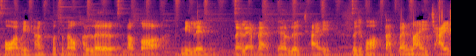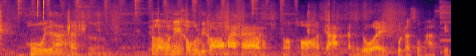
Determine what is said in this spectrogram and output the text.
เพราะว่ามีทั้ง personal color แล้วก็มีเลนส์หลายๆแบบที่เราเลือกใช้ โดยเฉพาะตัดแว่นใหม่ใช้ โหย่าสำหรับวันนี้ขอบคุณพี่ก้องมากๆครับ ก็ขอจากกันด้วยพุทธสุภาษิต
